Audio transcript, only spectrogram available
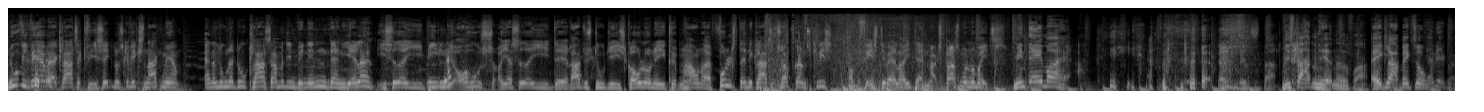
Nu er vi ved at være klar til quiz, ikke? Nu skal vi ikke snakke mere. Anna Luna, du er klar sammen med din veninde Daniela. I sidder i bilen ja. i Aarhus, og jeg sidder i et uh, radiostudie i Skovlunde i København, og er fuldstændig klar til Top Guns quiz om festivaler i Danmark. Spørgsmål nummer et. Mine damer og herrer. start. Vi starter den hernede fra. Er I klar begge to? Ja, vi er klar.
